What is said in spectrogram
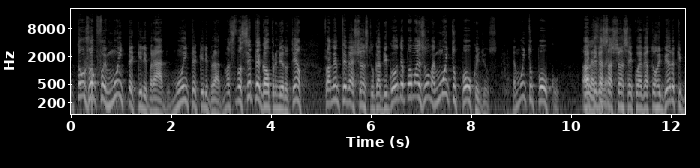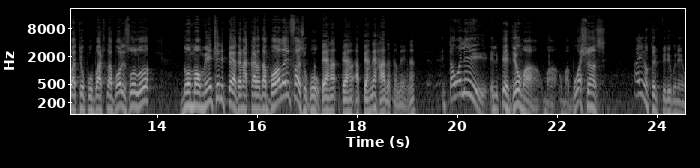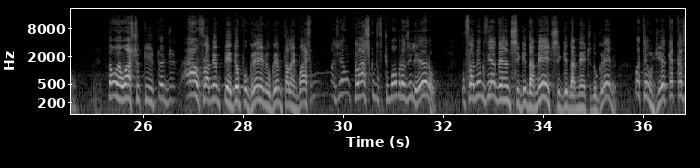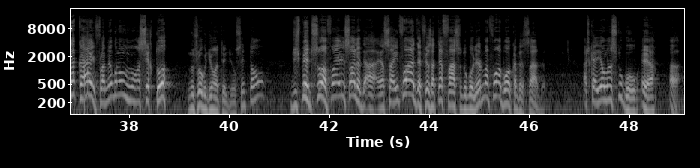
Então o jogo foi muito equilibrado, muito equilibrado. Mas se você pegar o primeiro tempo, o Flamengo teve a chance do Gabigol, depois mais uma. É muito pouco, Edilson. É muito pouco. Olha teve essa, essa chance aí com o Everton Ribeiro, que bateu por baixo da bola, isolou. Normalmente ele pega na cara da bola e faz o gol. A perna, perna, a perna errada também, né? Então ele, ele perdeu uma, uma, uma boa chance. Aí não teve perigo nenhum. Então eu acho que. Ah, o Flamengo perdeu para o Grêmio, o Grêmio está lá embaixo. Mas é um clássico do futebol brasileiro. O Flamengo vinha ganhando seguidamente, seguidamente do Grêmio, mas tem um dia que a casa cai. O Flamengo não, não acertou no jogo de ontem, Edilson. Então, Desperdiçou, foi isso, olha, essa aí foi uma defesa até fácil do goleiro, mas foi uma boa cabeçada. Acho que aí é o lance do gol. É. Ah.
